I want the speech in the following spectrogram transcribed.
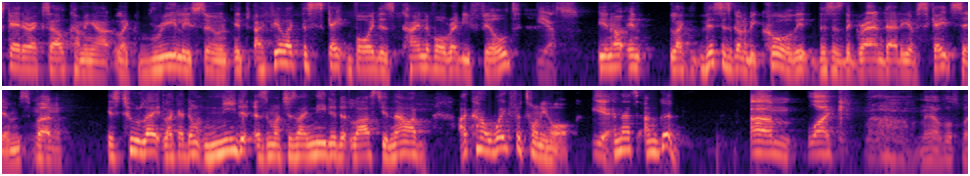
skater xl coming out like really soon it, i feel like the skate void is kind of already filled Yes. you know in like this is going to be cool this is the granddaddy of skate sims but Mhm. it's too late like i don't need it as much as i needed it last year now I've, i can't wait for tony hawk Yeah. and that's i'm good Um, like, oh man, I've lost my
